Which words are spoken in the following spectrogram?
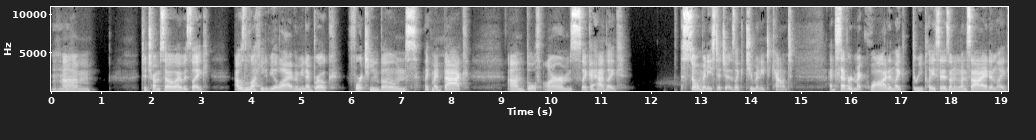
mm-hmm. um to Tromsø. I was like I was lucky to be alive. I mean, I broke 14 bones, like my back, um both arms, like I had like so many stitches, like too many to count. I'd severed my quad in like three places on one side and like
